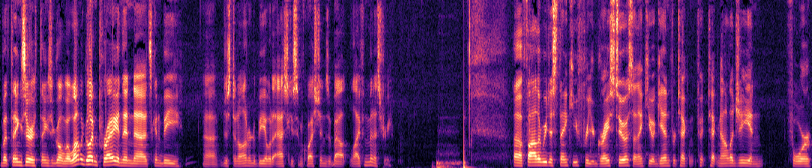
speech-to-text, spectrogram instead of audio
But things are things are going well. Why don't we go ahead and pray, and then uh, it's going to be uh, just an honor to be able to ask you some questions about life and ministry. Uh, Father, we just thank you for your grace to us. I thank you again for tech- technology and for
